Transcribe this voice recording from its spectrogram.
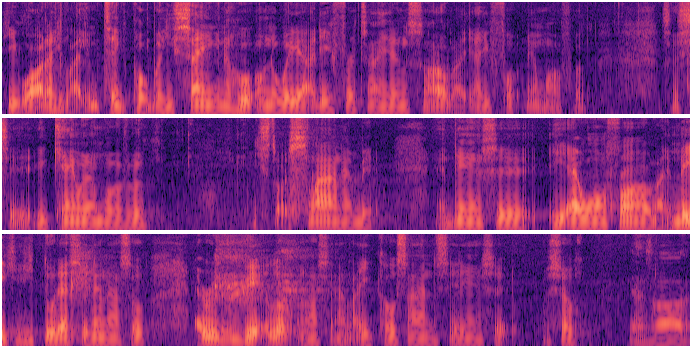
he out. He like, let me take a poke, but he sang in the hook on the way out there. First time hearing the song, I was like, yeah, he fucked that motherfucker. So shit, he came with that motherfucker. he started sliding that bit. And then shit, he had one front, I was like making, he threw that shit in there. So that really bit look, you know what I'm saying? Like he co-signed the city and shit, for sure. That's hard.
